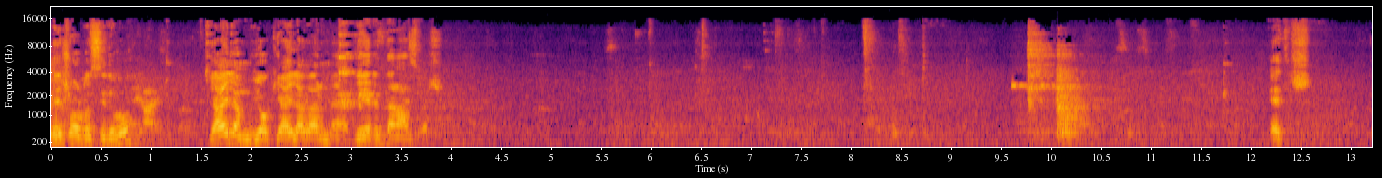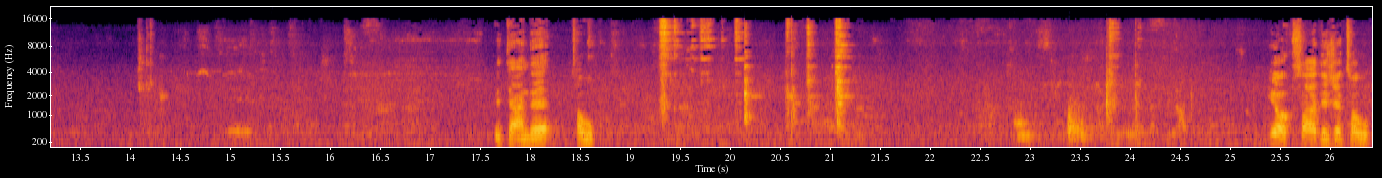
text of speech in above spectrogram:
Ne çorbasıydı bu? Yayla mı? Yok yayla verme ya. Diğerinden az ver. Edir. Bir tane de tavuk. Yok sadece tavuk.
